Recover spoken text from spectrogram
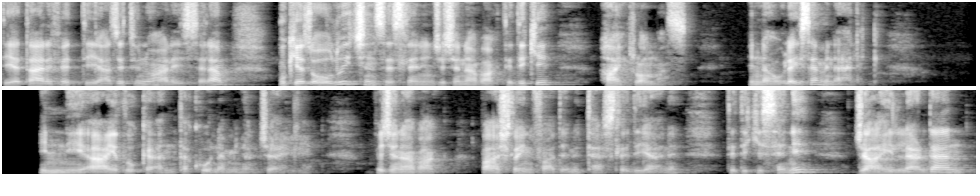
diye tarif ettiği Hz. Nuh aleyhisselam bu kez oğlu için seslenince Cenab-ı Hak dedi ki hayır olmaz. İnnehu leyse min ehlik. İnni a'izuke en tekune minel cahilin. Ve Cenab-ı Hak bağışlayın ifademi tersledi yani. Dedi ki seni cahillerden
